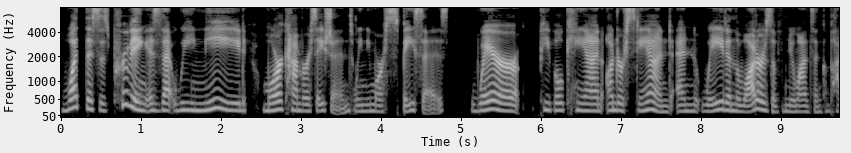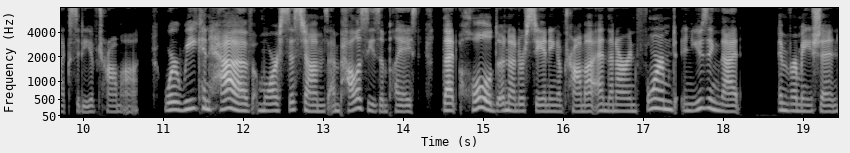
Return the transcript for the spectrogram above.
What this is proving is that we need more conversations, we need more spaces where people can understand and wade in the waters of nuance and complexity of trauma, where we can have more systems and policies in place that hold an understanding of trauma and then are informed in using that information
